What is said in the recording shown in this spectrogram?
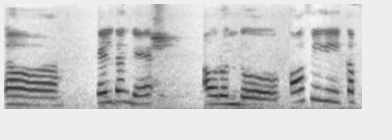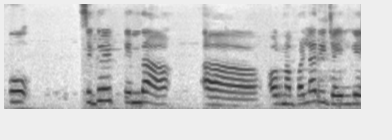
ಆ, ಹೇಳ್ದಂಗೆ ಅವರೊಂದು ಕಾಫಿ ಕಪ್ಪು ಸಿಗರೇಟ್ ಇಂದ ಅವ್ರನ್ನ ಬಳ್ಳಾರಿ ಜೈಲ್ಗೆ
